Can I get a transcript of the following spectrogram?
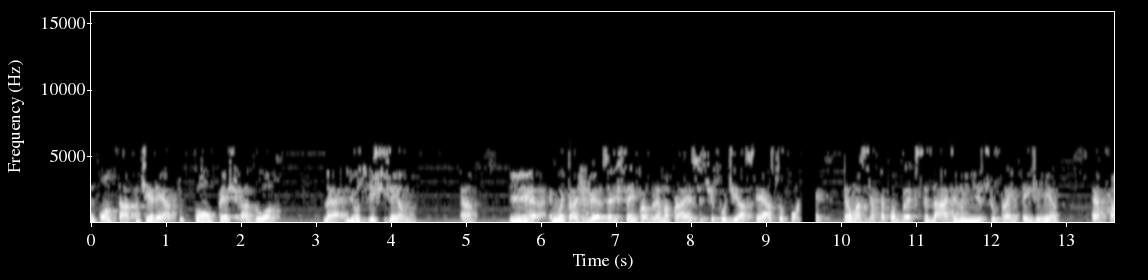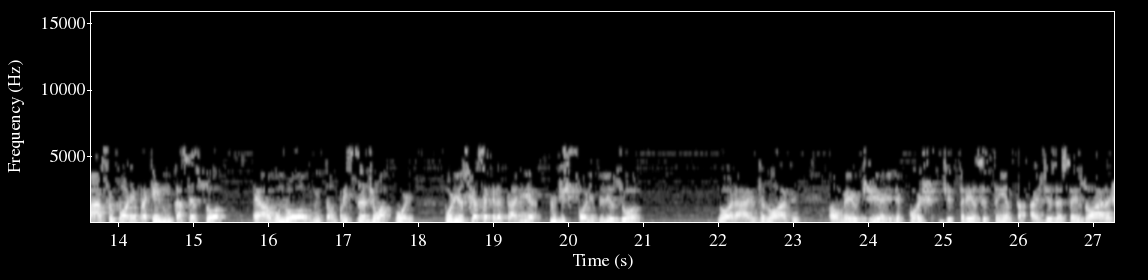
um contato direto com o pescador né, e o sistema. Né? E muitas vezes eles têm problema para esse tipo de acesso, porque tem uma certa complexidade no início para entendimento. É fácil, porém, para quem nunca acessou, é algo novo, então precisa de um apoio. Por isso que a Secretaria disponibilizou no horário de 9 ao meio-dia e depois de 13h30 às 16 horas,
